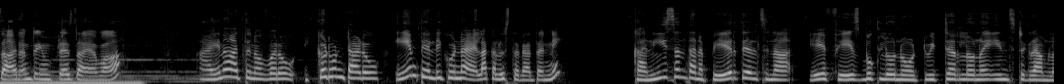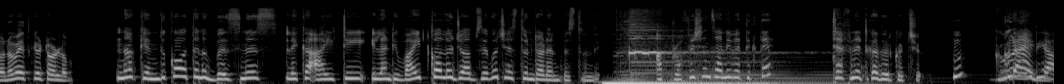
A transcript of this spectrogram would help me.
సార్ అంటే ఇంప్రెస్ అయ్యావా? అయినా అతను ఎవ్వరో ఎక్కడుంటాడో? ఏం తెలియకుండా ఎలా కలుస్తారు అతన్ని? కనీసం తన పేరు తెలిసిన ఏ ఫేస్బుక్లోనో ట్విట్టర్లోనో ఇన్స్టాగ్రామ్లోనో వెతికేటోళ్ళం. నాకెందుకో అతను బిజినెస్ లేక ఐటీ ఇలాంటి వైట్ కాలర్ జాబ్స్ ఏవో చేస్తుంటాడనిపిస్తుంది. ఆ ప్రొఫెషన్స్ అని వెతికితే డెఫినెట్గా దొరకచ్చు గుడ్ ఐడియా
